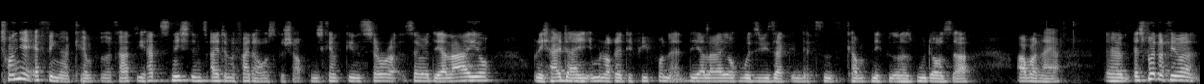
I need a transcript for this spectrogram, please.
Tonja Effinger kämpft gerade. Sie hat es nicht ins Ultimate Fighter House geschafft. Und sie kämpft gegen Sarah, Sarah Dealayo. Und ich halte eigentlich immer noch relativ viel von Dealayo, obwohl sie, wie gesagt, im letzten Kampf nicht besonders gut aussah. Aber naja, ähm, es wird auf jeden Fall,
